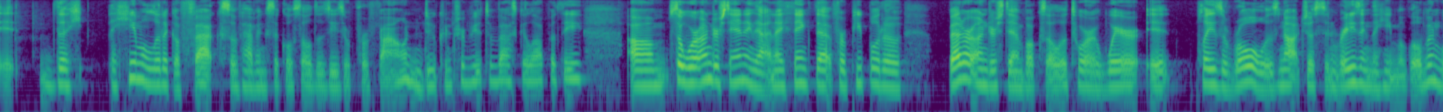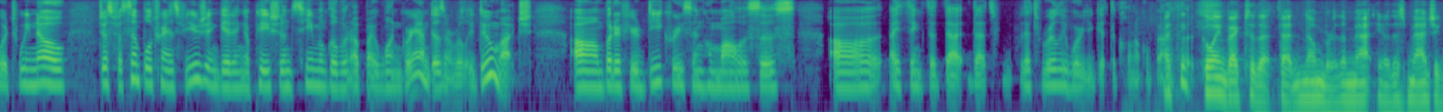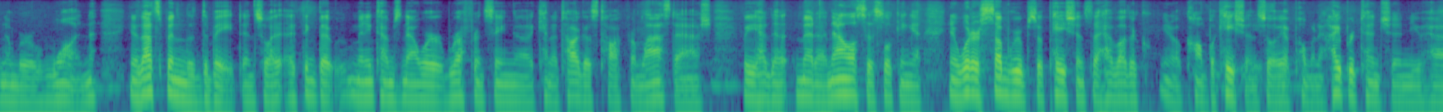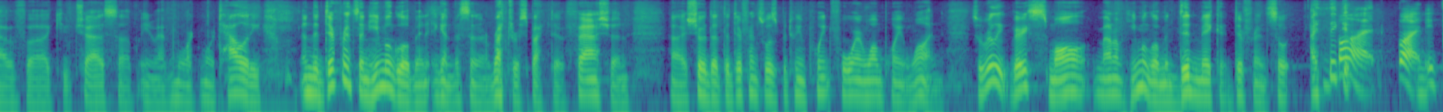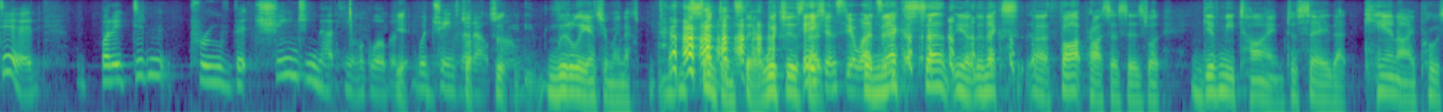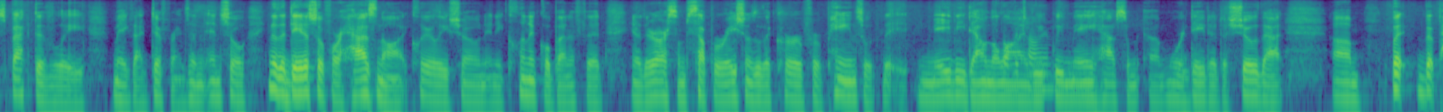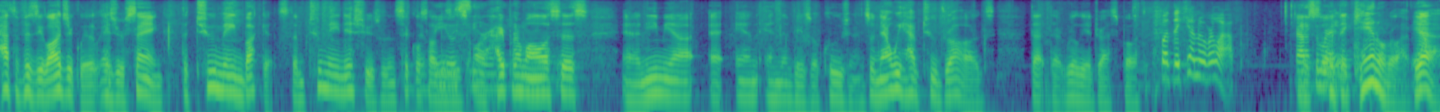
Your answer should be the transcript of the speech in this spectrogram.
the the hemolytic effects of having sickle cell disease are profound and do contribute to vasculopathy. Um, so we're understanding that, and I think that for people to better understand voxelotor, where it plays a role is not just in raising the hemoglobin, which we know just for simple transfusion, getting a patient's hemoglobin up by one gram doesn't really do much. Um, but if you're decreasing hemolysis, uh, I think that, that that's, that's really where you get the clinical benefit. I think going back to that, that number, the ma you know, this magic number of one, you know, that's been the debate. And so I, I think that many times now we're referencing uh, Ken Ataga's talk from last ASH, where you had that meta-analysis looking at, you know, what are subgroups of patients that have other, you know, complications. So you have pulmonary hypertension, you have uh, acute chest, uh, you know, have more mortality. And the difference in hemoglobin, again, this is in a retrospective fashion, uh, showed that the difference was between 0.4 and 1.1. So really very small amount of hemoglobin did make a difference. So I think But, it, but it did, but it didn't prove that changing that hemoglobin yeah. would change so, that outcome. So literally answer my next sentence there, which is Patience, that the next, you know, the next uh, thought process is, well, give me time to say that can I prospectively make that difference? And, and so, you know, the data so far has not clearly shown any clinical benefit. You know, there are some separations of the curve for pain, so maybe down the line we, we, may have some uh, more data to show that. Um, but, but pathophysiologically, as you're saying, the two main buckets, the two main issues within sickle cell disease VOC are and hyperhemolysis and anemia and, and then vaso-occlusion. So now we have two drugs that, that really address both. But they can't overlap. But Absolutely. they can overlap, yeah.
